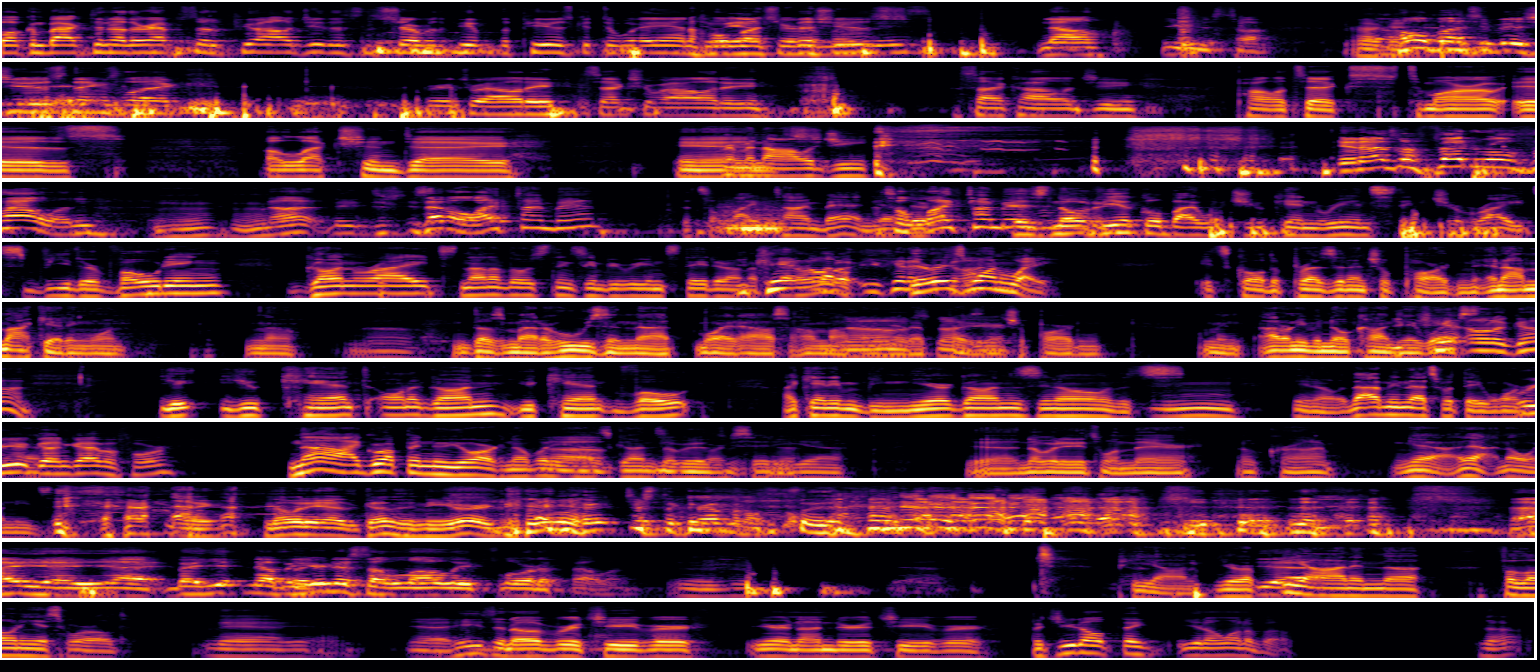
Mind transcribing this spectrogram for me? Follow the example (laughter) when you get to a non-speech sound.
Welcome back to another episode of Pewology. This is the show where the people at the pews get to weigh in a whole we have bunch of to issues. these? No, you can just talk. Okay. A whole bunch of issues, things like spirituality, sexuality, psychology, politics. Tomorrow is election day. And Criminology. (laughs) (laughs) And as a federal felon, Mm-hmm, not, is that a lifetime ban? That's a lifetime ban. That's yeah. a lifetime ban There's no voting. vehicle by which you can reinstate your rights, either voting, gun rights. None of those things can be reinstated on You a can't federal own a- level. you can't There a is gun? one way. It's called a presidential pardon, and I'm not getting one. No, No. it doesn't matter who's in that White House. I'm not No, going to get a not presidential pardon. I mean, I don't even know Kanye West. You can't West. own a gun. you you can't own a gun. You can't vote. I can't even be near guns. You know, it's you know. That, I mean, that's what they want. Mm. Were you a gun guy before? No, I grew up in New York. Nobody Uh, has guns in New York has- City. yeah. Yeah. Yeah, nobody needs one there. No crime. Yeah, yeah, no one needs it. (laughs) Like, nobody has guns in New York. (laughs) Just the criminals. (laughs) Yeah, yeah, ay. But you, no, but you're just a lowly Florida felon. Yeah. peon. You're a Yeah. peon in the felonious world. yeah, yeah. Yeah, he's an overachiever. You're an underachiever. But you don't think you don't want to vote. No.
